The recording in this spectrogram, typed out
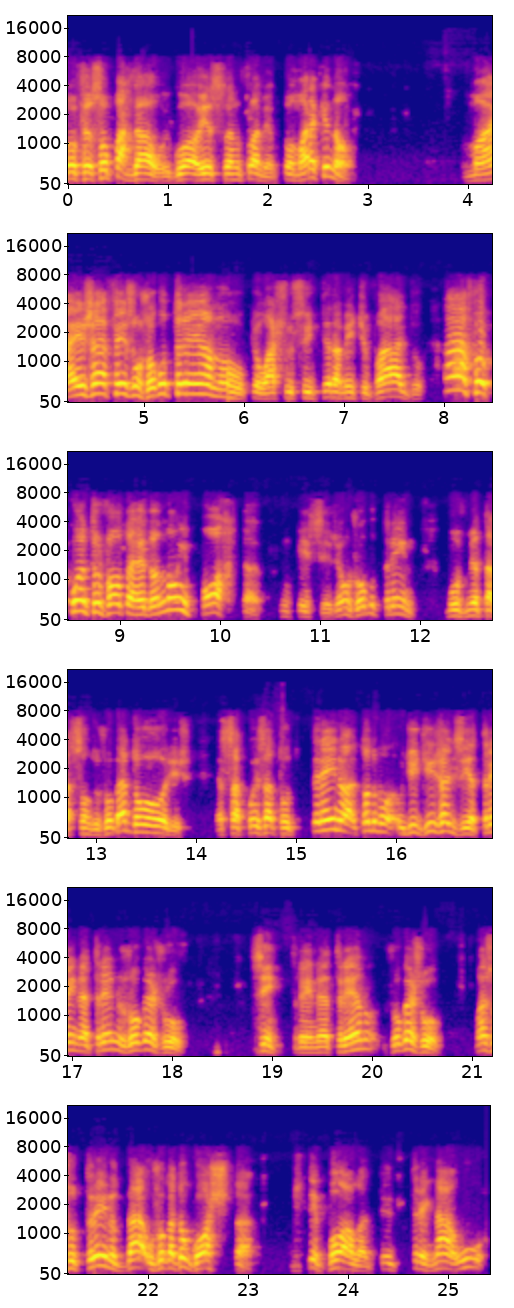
professor Pardal, igual esse lá no Flamengo. Tomara que não. Mas já fez um jogo treino, que eu acho isso inteiramente válido. Ah, foi contra o Volta Redonda. Não importa com quem seja, é um jogo treino. Movimentação dos jogadores, essa coisa toda. Treino, todo mundo, o Didi já dizia: treino é treino, jogo é jogo. Sim, treino é treino, jogo é jogo. Mas o treino dá, o jogador gosta de ter bola, de treinar. O,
